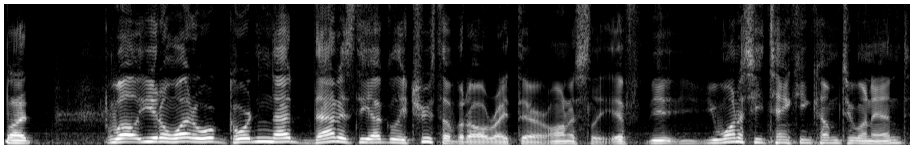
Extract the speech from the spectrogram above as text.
But Well, you know what, Gordon? That that is the ugly truth of it all, right there. Honestly, if you, you want to see tanking come to an end,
